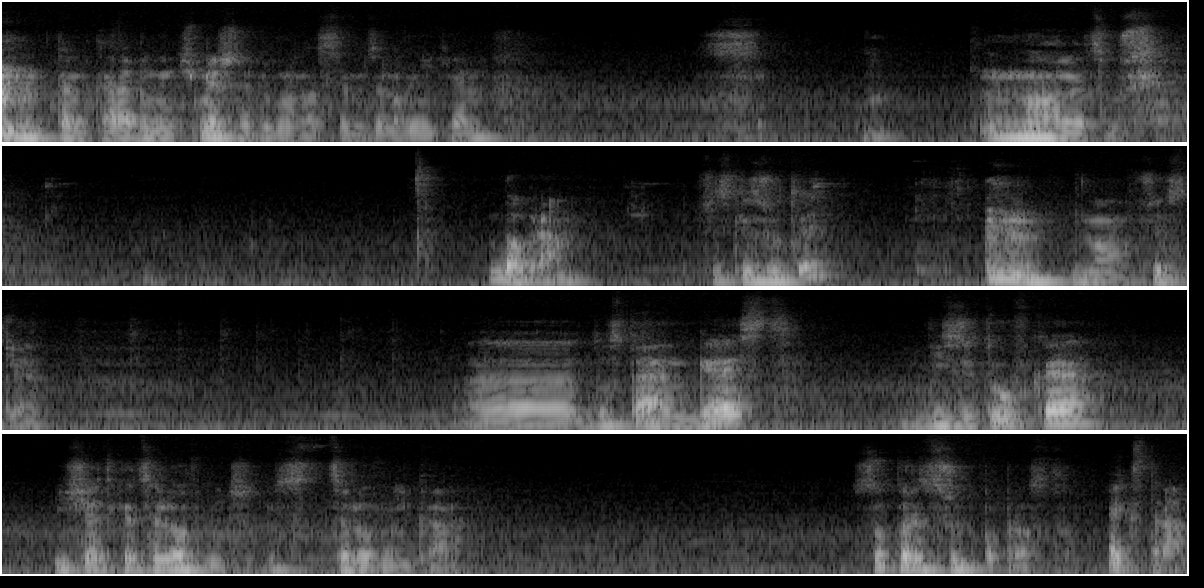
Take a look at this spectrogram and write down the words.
ten karabinek śmiesznie wygląda z tym celownikiem. No ale cóż. Dobra. Wszystkie zrzuty? No, wszystkie. E, dostałem gest, wizytówkę i siatkę celownicz, celownika. Super zrzut po prostu. Ekstra.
